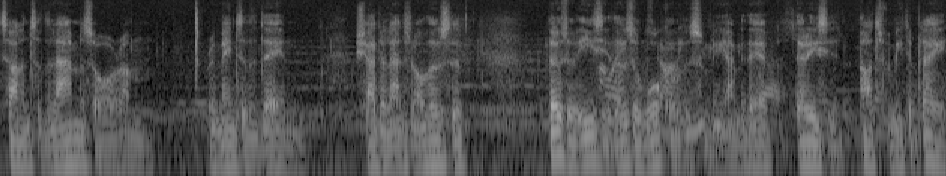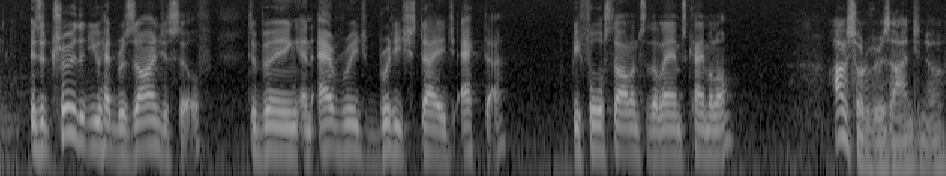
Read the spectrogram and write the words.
Silence of the Lambs or um, Remains of the Day and Shadowlands, and all those. Are, those are easy. Those are walkovers for me. I mean, they're they're easy parts for me to play. Is it true that you had resigned yourself to being an average British stage actor before Silence of the Lambs came along? I was sort of resigned, you know,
